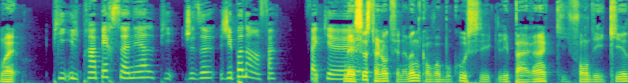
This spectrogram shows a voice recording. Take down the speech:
Ouais. Puis il le prend personnel. Puis je veux dire, j'ai pas d'enfant. Fait que. Mais ça, c'est un autre phénomène qu'on voit beaucoup, c'est les parents qui font des kids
